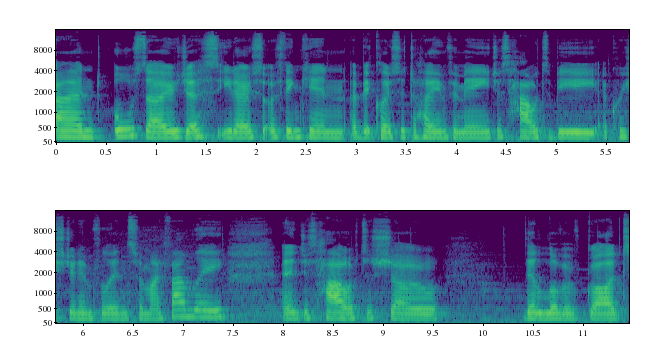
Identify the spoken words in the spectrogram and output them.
and also just you know sort of thinking a bit closer to home for me just how to be a christian influence for my family and just how to show the love of god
